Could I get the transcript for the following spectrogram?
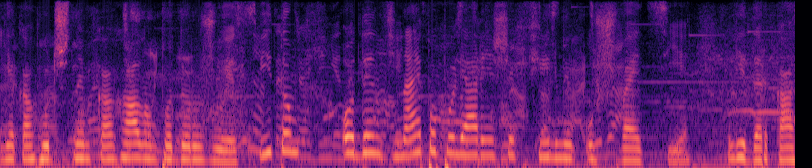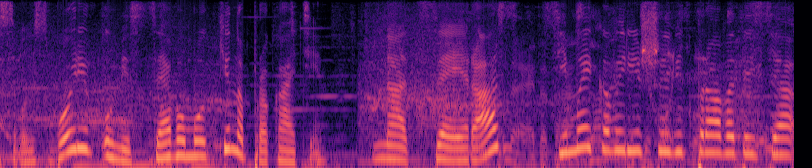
яка гучним кагалом подорожує світом, один з найпопулярніших фільмів у Швеції, лідер касових зборів у місцевому кінопрокаті. На цей раз сімейка вирішує відправитися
